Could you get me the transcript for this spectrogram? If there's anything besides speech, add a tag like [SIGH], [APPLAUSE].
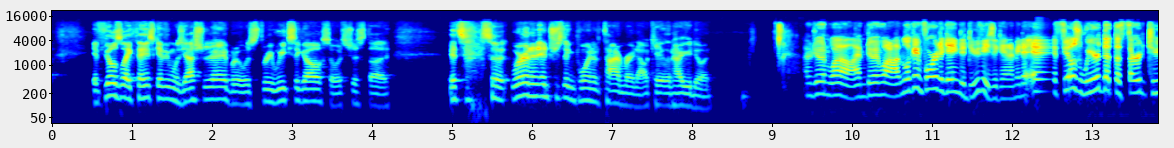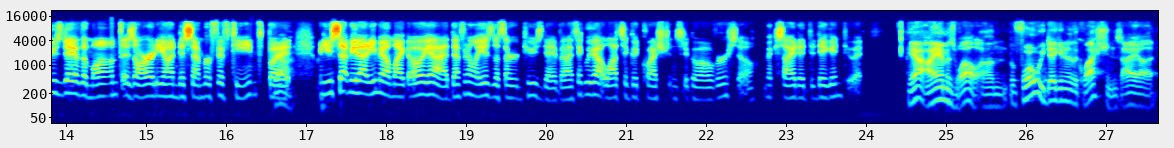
it feels like Thanksgiving was yesterday, but it was three weeks ago. So it's just, uh, it's, [LAUGHS] so we're in an interesting point of time right now. Caitlin, how are you doing? I'm doing well. I'm doing well. I'm looking forward to getting to do these again. I mean, it, it, feels weird that the third Tuesday of the month is already on December 15th. But yeah. when you sent me that email, I'm like, oh, yeah, it definitely is the third Tuesday. But I think we got lots of good questions to go over. So I'm excited to dig into it. Yeah, I am as well. Um, before we dig into the questions, I, uh,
